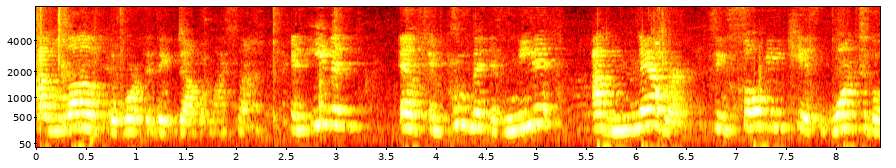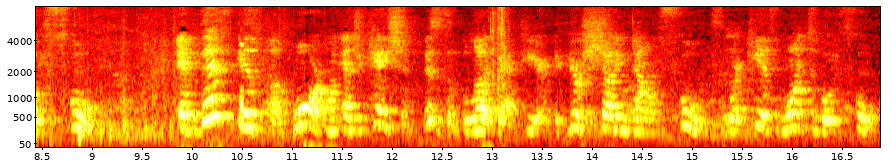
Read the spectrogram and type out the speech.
I love the work that they've done with my son. And even if improvement is needed, I've never seen so many kids want to go to school. If this is a war on education, this is a bloodbath here. If you're shutting down schools where kids want to go to school,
